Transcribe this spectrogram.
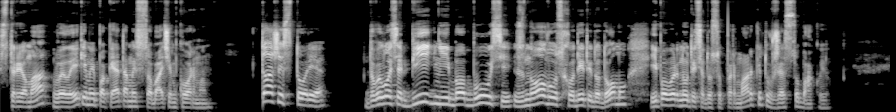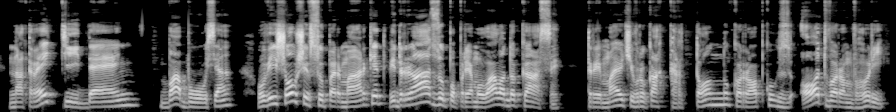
з трьома великими пакетами з собачим кормом. Та ж історія. Довелося бідній бабусі знову сходити додому і повернутися до супермаркету вже з собакою. На третій день бабуся, увійшовши в супермаркет, відразу попрямувала до каси, тримаючи в руках картонну коробку з отвором вгорі.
